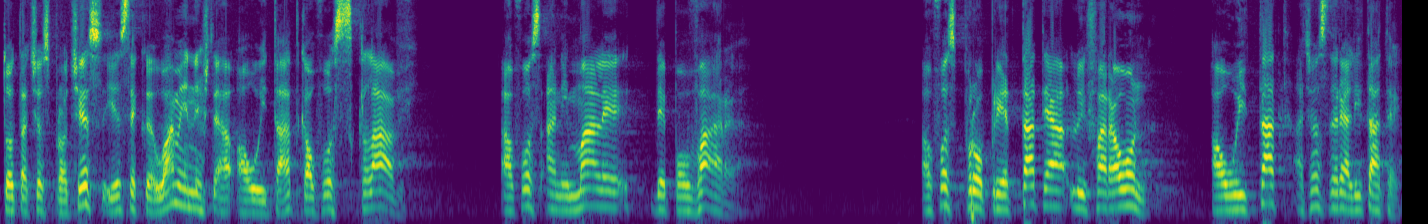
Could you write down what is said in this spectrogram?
tot acest proces? Este că oamenii ăștia au uitat că au fost sclavi, au fost animale de povară, au fost proprietatea lui Faraon, au uitat această realitate.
